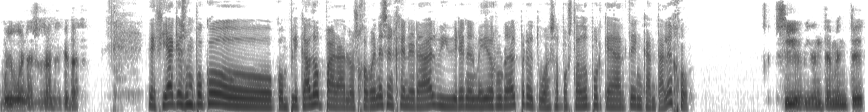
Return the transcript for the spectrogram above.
Muy buenas, Susana, ¿qué tal? Decía que es un poco complicado para los jóvenes en general vivir en el medio rural, pero tú has apostado por quedarte en Cantalejo. Sí, evidentemente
